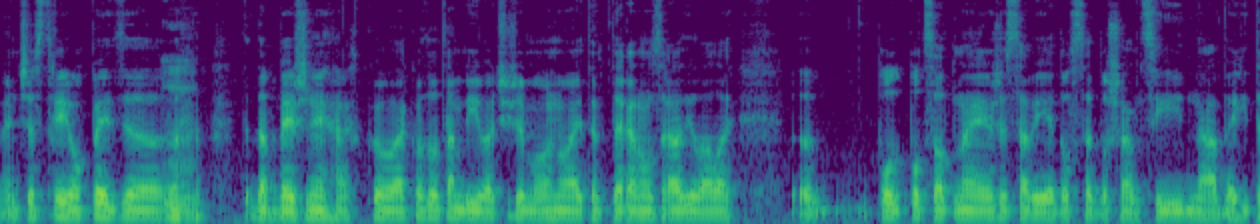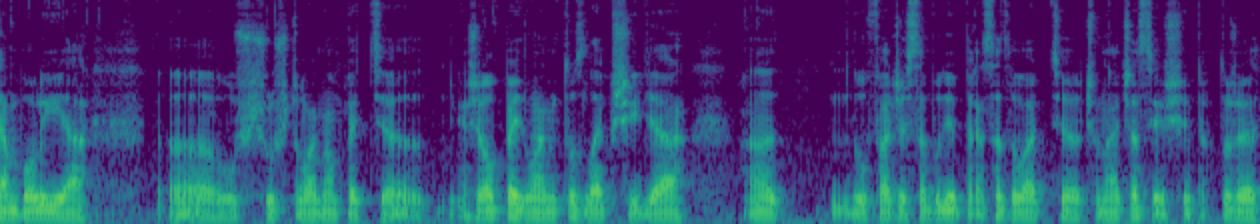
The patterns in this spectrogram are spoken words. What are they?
Manchester opäť mm. teda bežne, ako, ako to tam býva, čiže možno aj ten terén ho zradil, ale podstatné je, že sa vie dostať do šancí, nábehy tam boli a uh, už, už to len opäť, uh, že opäť len to zlepšiť a uh, dúfať, že sa bude presadzovať čo najčastejšie, pretože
